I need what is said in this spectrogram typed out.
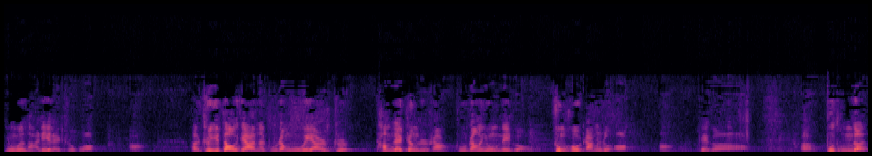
用文法吏来治国啊。啊，至于道家呢，主张无为而治，他们在政治上主张用那种重厚长者啊，这个呃不同的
